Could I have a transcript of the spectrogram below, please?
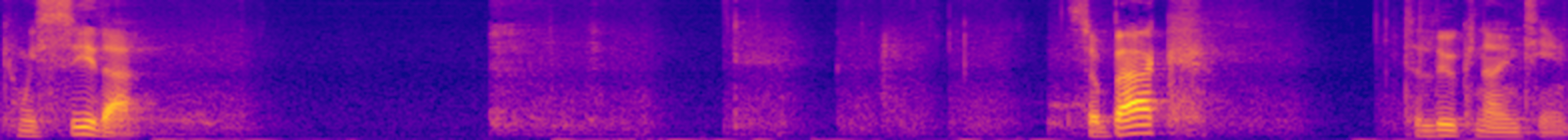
Can we see that? So back to Luke 19.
